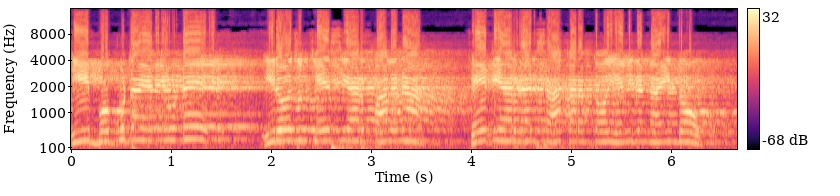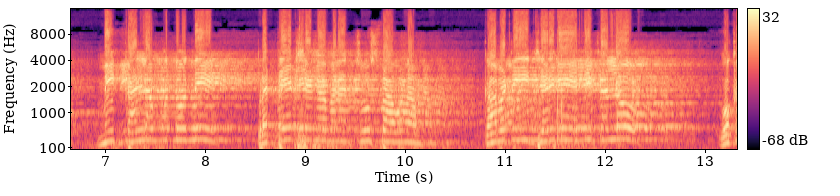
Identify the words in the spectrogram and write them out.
ఈ బొగ్గుట ఎట్లుండే? ఈ రోజు కేసీఆర్ పాలన కేటీఆర్ గారి సహకారంతో ఏ విధంగా అయిందో మీ కళ్ళ ముందు ఉంది ప్రత్యక్షంగా మనం చూస్తా ఉన్నాం. కాబట్టి జరిగే ఎన్నికల్లో ఒక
